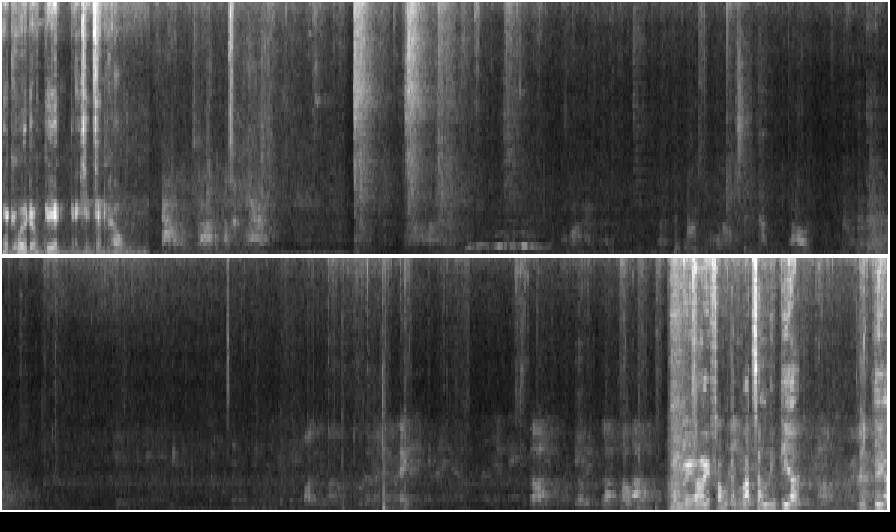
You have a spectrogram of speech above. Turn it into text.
những cái bước đầu tiên ở trên sân khấu. Người ơi, phóng tầm mắt sang bên kia. Bên kia.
